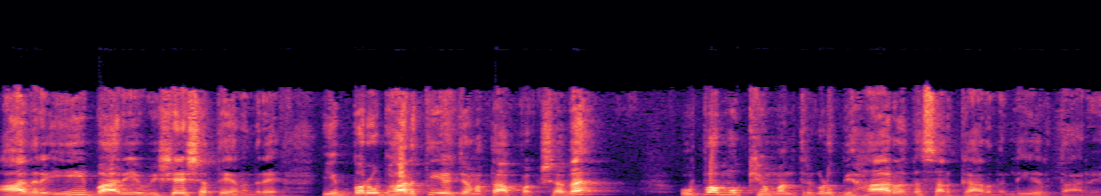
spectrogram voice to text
ಆದರೆ ಈ ಬಾರಿಯ ವಿಶೇಷತೆ ಏನಂದರೆ, ಇಬ್ಬರು ಭಾರತೀಯ ಜನತಾ ಪಕ್ಷದ ಉಪಮುಖ್ಯಮಂತ್ರಿಗಳು ಬಿಹಾರದ ಸರ್ಕಾರದಲ್ಲಿ ಇರ್ತಾರೆ.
